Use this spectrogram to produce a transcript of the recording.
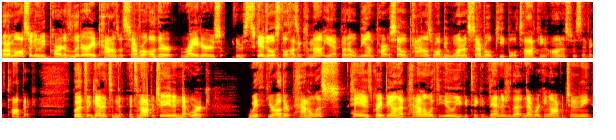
but I'm also going to be part of literary panels with several other writers. The schedule still hasn't come out yet, but I will be on part several panels where I'll be one of several people talking on a specific topic. But it's, again, it's an, it's an opportunity to network with your other panelists. Hey, it's great being on that panel with you. You could take advantage of that networking opportunity.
